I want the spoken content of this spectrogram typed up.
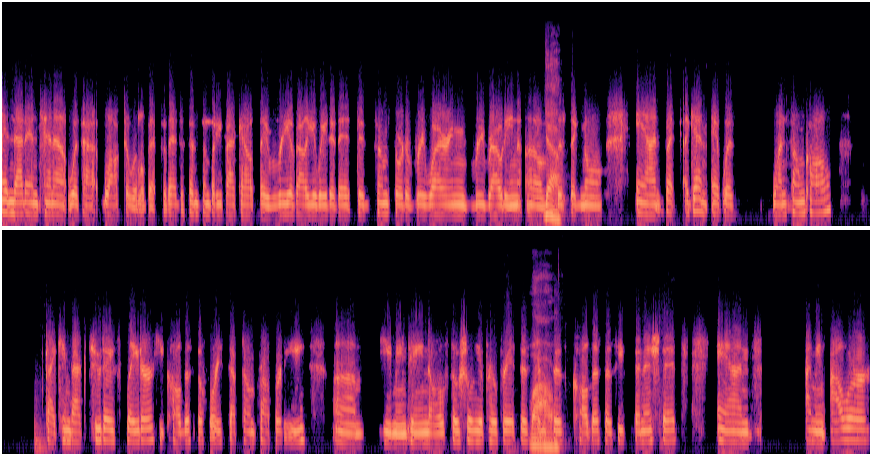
and that antenna was at, blocked a little bit, so they had to send somebody back out. They reevaluated it, did some sort of rewiring, rerouting of Yeah. the signal, and but again, it was one phone call. Guy came back two days later. He called us before he stepped on property. Um, he maintained all socially appropriate distances, Wow. distances. Called us as he finished it, and I mean our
